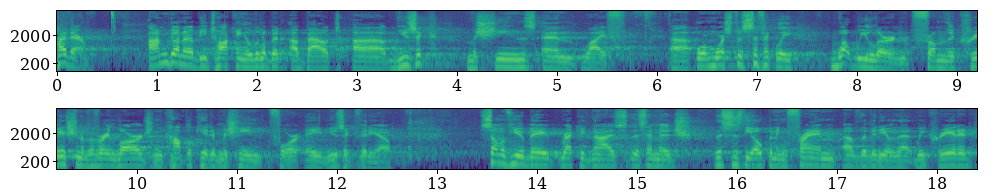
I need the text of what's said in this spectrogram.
Hi there. I'm going to be talking a little bit about uh, music, machines, and life, uh, or more specifically, what we learned from the creation of a very large and complicated machine for a music video. Some of you may recognize this image. This is the opening frame of the video that we created.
